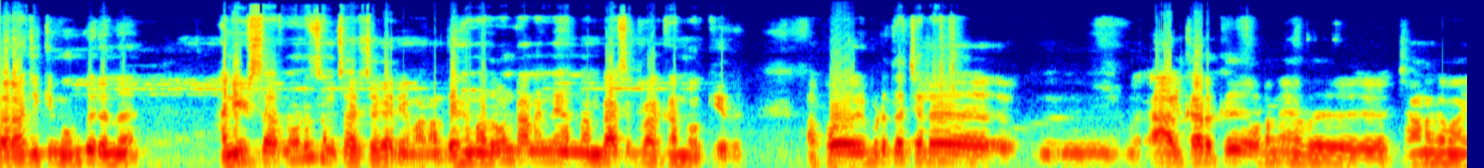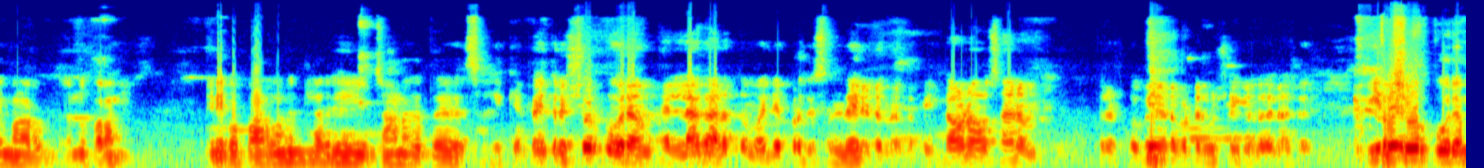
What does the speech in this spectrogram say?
ബഹ്റാജിക്ക് മുമ്പ് ഇരുന്ന് ഹനീഷ് സാറിനോടും സംസാരിച്ച കാര്യമാണ്. അദ്ദേഹം അതുകൊണ്ടാണ് എന്നെ അന്ന് അംബാസിഡർ ആക്കാൻ നോക്കിയത്. അപ്പോൾ ഇവിടുത്തെ ചില ആൾക്കാർക്ക് ഉടനെ അത് ചാണകമായി മാറും എന്ന് പറഞ്ഞു. ഇനിയിപ്പോ പാർലമെന്റിൽ അവർ ഈ ചാണകത്തെ സഹിക്കാം ഇപ്പൊ ഈ തൃശ്ശൂർ പൂരം എല്ലാ കാലത്തും വലിയ പ്രതിസന്ധി നേരിടുന്നുണ്ട്. ഇത്തവണ അവസാനം തൃശൂർ പൂരം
